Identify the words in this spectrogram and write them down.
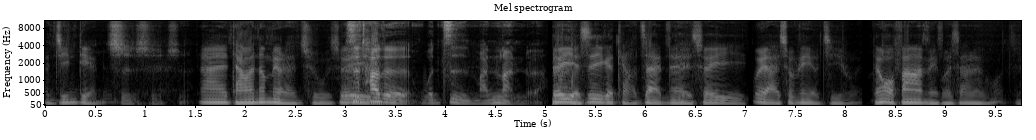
很经典，是是是，那台湾都没有人出，所以是他的文字蛮难的，所以也是一个挑战。对，所以未来说不定有机会。等我翻完《美国杀人魔》之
